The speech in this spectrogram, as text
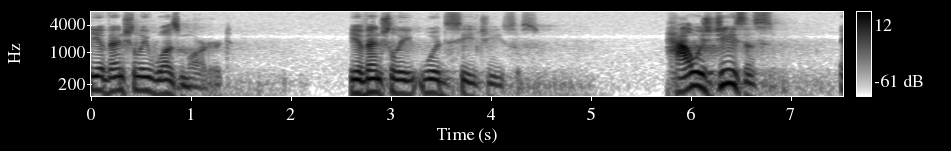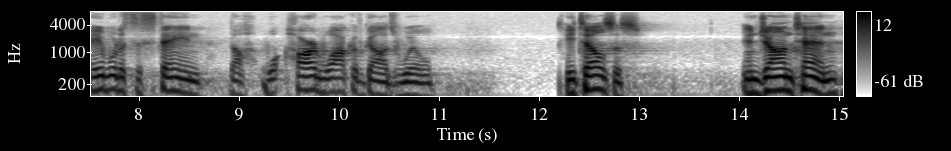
He eventually was martyred. He eventually would see Jesus. How was Jesus able to sustain the hard walk of God's will? He tells us in John 10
